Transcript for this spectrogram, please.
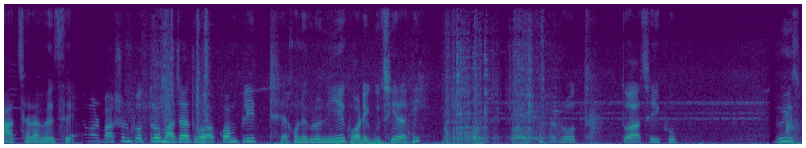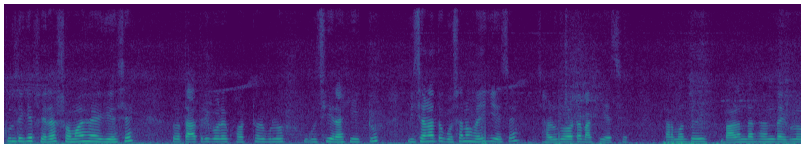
মাছ ছাড়া হয়েছে। আমার বাসনপত্র মাজা ধোয়া কমপ্লিট, এখন এগুলো নিয়ে ঘরে গুছিয়ে রাখি। রোদ তো আছেই খুব। দুই স্কুল থেকে ফেরার সময় হয়ে গিয়েছে। তো তাড়াতাড়ি করে ঘর ঠরগুলো গুছিয়ে রাখি একটু। বিছানা তো গোছানো হয়ে গিয়েছে, ঝাড়ু দেওয়াটা বাকি আছে। তার মধ্যে ওই বারান্দা ঠান্ডা এগুলো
